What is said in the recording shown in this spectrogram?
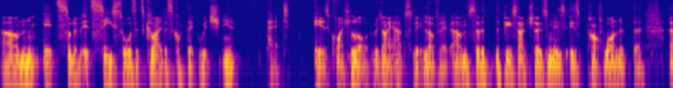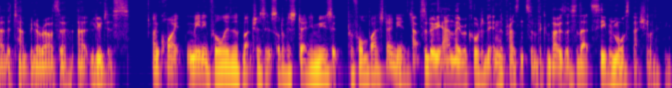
Um, it's sort of, it's seesaws, it's kaleidoscopic, which, you know, Pärt is quite a lot, but I absolutely love it. Um, so the, the, piece I've chosen is is part one of the uh, the tabula rasa, uh, Ludus. And quite meaningful in as much as it's sort of Estonian music performed by Estonians. Absolutely, and they recorded it in the presence of the composer, so that's even more special, I think.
